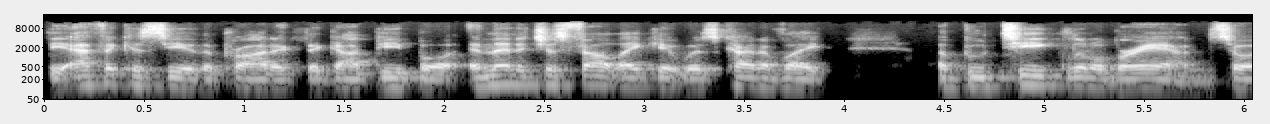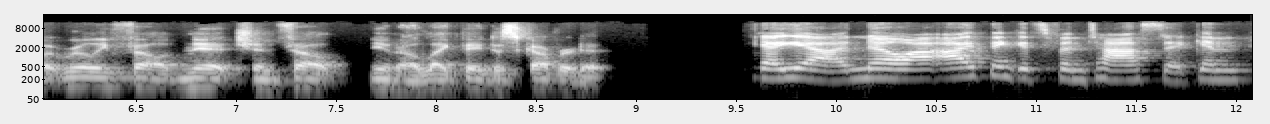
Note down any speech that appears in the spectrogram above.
the efficacy of the product that got people. And then it just felt like it was kind of like a boutique little brand. So it really felt niche and felt, you know, like they discovered it. Yeah, yeah. No, I, I think it's fantastic. And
